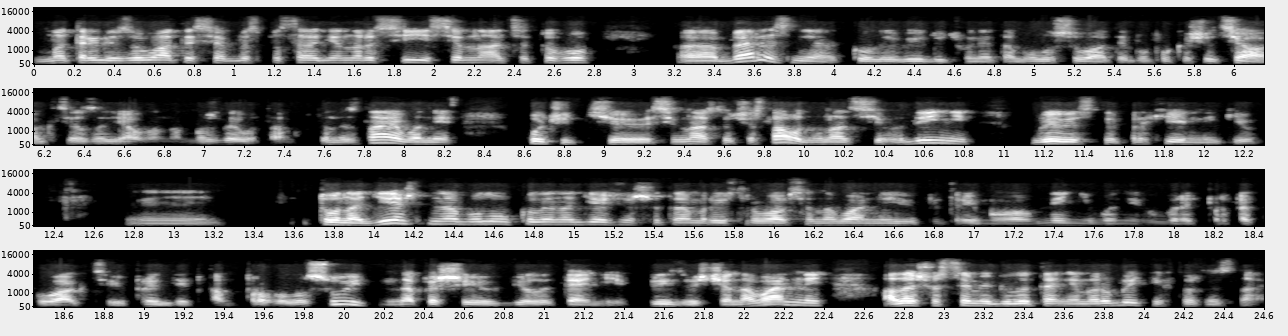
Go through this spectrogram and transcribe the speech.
матеріалізуватися безпосередньо на Росії 17 е, березня, коли вийдуть вони там голосувати, бо поки що ця акція заявлена. Можливо, там хто не знає, вони хочуть е, 17 числа о 12 годині вивести прихильників. То Надєждіна було, коли Надєждін ще там реєструвався, Навальний її підтримував. Нині вони говорять про таку акцію. Прийди там, проголосують, напиши в бюлетені прізвище Навальний, але що з цими бюлетенями робити, ніхто ж не знає.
